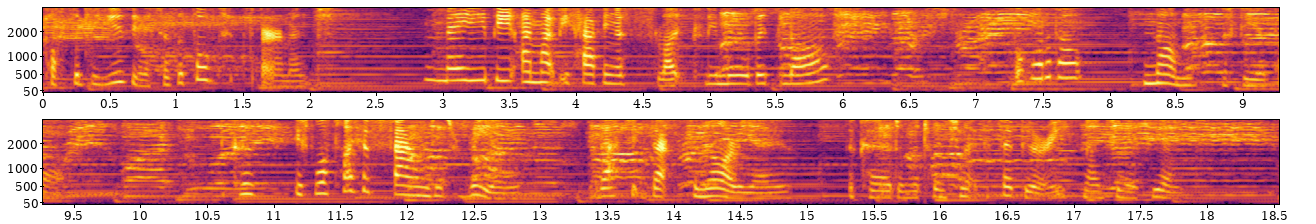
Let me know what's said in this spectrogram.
possibly using it as a thought experiment. Maybe I might be having a slightly morbid laugh. But what about none of the above? Because if what I have found is real, that exact scenario occurred on the 29th of February 1988.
